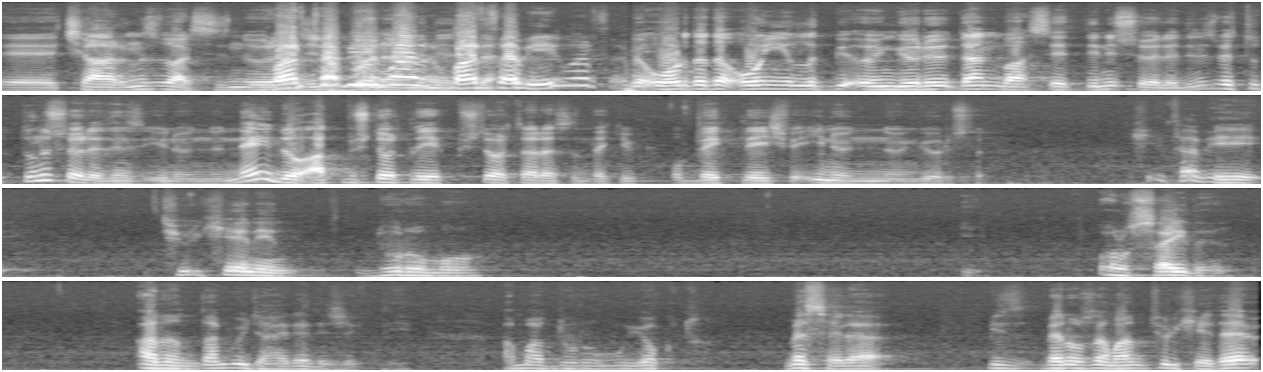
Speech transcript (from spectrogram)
e, çağrınız var sizin Var öğrencilik tabii var, döneminizde. var tabii, var tabii. Ve orada da 10 yıllık bir öngörüden bahsettiğini söylediniz ve tuttuğunu söylediniz İnönü'nün. Neydi o 64 ile 74 arasındaki o bekleyiş ve İnönü'nün öngörüsü? Şimdi tabii Türkiye'nin durumu olsaydı anında müdahale edecekti. Ama durumu yoktu. Mesela biz ben o zaman Türkiye'de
